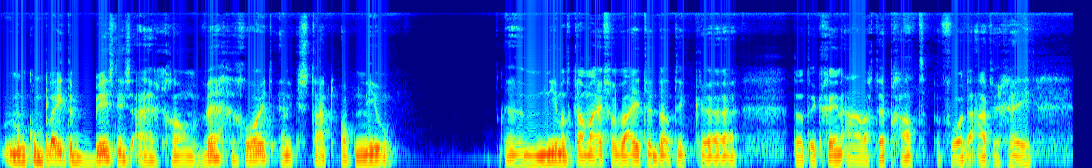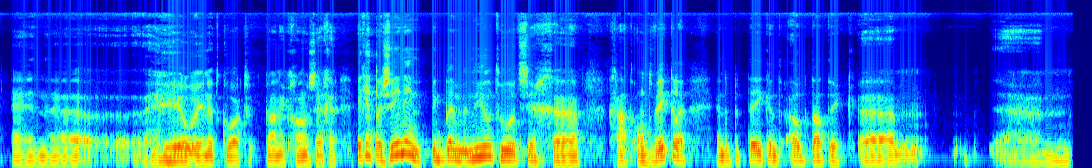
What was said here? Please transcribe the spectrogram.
mijn complete business eigenlijk gewoon weggegooid en ik start opnieuw. Um, niemand kan mij verwijten dat ik, uh, dat ik geen aandacht heb gehad voor de AVG. En uh, heel in het kort kan ik gewoon zeggen: ik heb er zin in. Ik ben benieuwd hoe het zich uh, gaat ontwikkelen. En dat betekent ook dat ik um, um,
